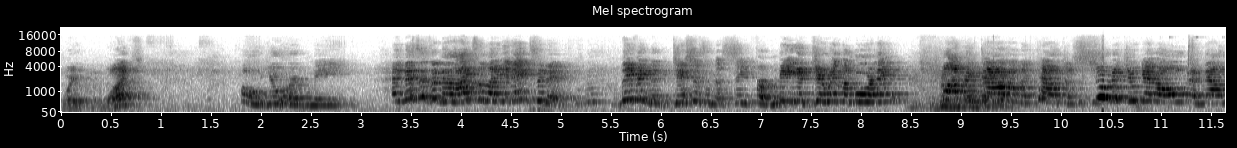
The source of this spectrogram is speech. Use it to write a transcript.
Wait, what? Oh, you heard me. And this isn't an isolated incident. Leaving the dishes in the sink for me to do in the morning, flopping down on the couch as soon as you get home, and now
